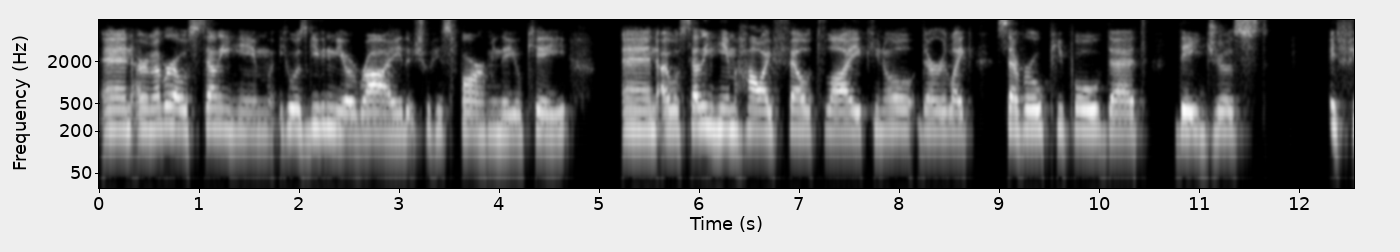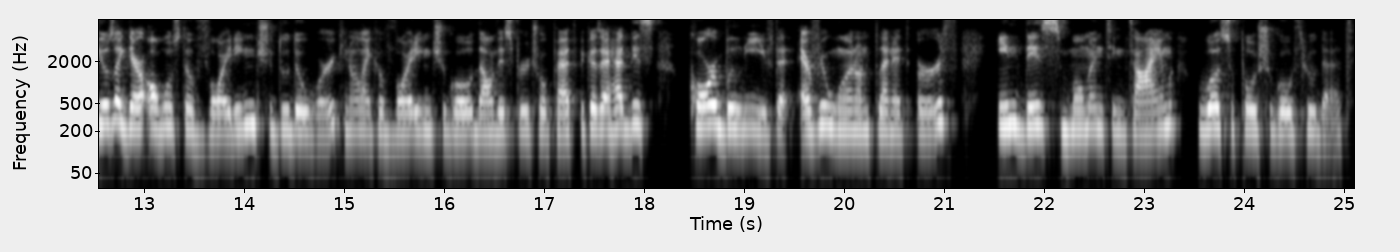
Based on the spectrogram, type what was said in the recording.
And i remember i was telling him he was giving me a ride to his farm in the uk and I was telling him how I felt like, you know, there are like several people that they just it feels like they're almost avoiding to do the work, you know, like avoiding to go down the spiritual path because I had this core belief that everyone on planet Earth in this moment in time was supposed to go through that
